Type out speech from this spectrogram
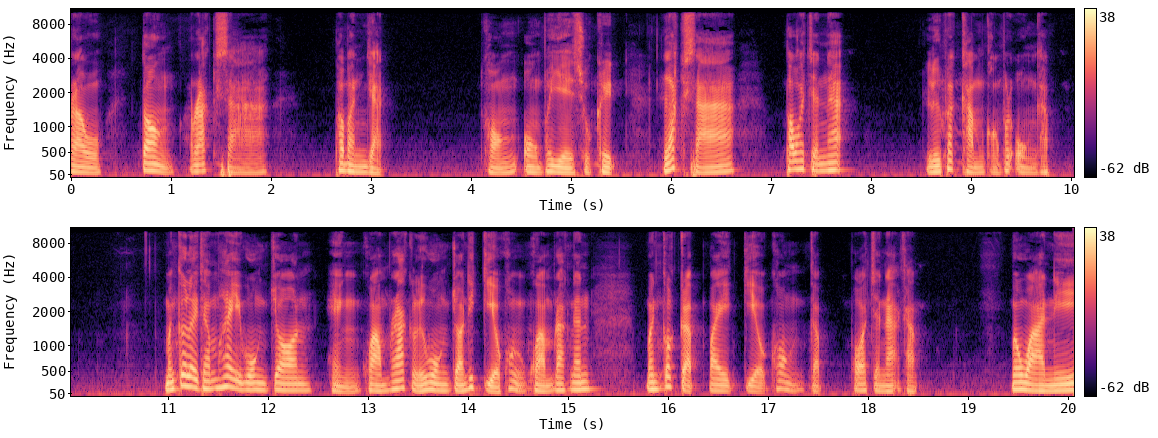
เราต้องรักษาพระบัญญัติขององค์พระเยซูคริสต์รักษาพระวจนะหรือพระคำของพระองค์ครับ มันก็เลยทำให้วงจรแห่งความรักหรือวงจรที่เกี่ยวข้องกับความรักนั้น มันก็กลับไปเกี่ยวข้องกับพระวจนะครับ เมื่อวานนี้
